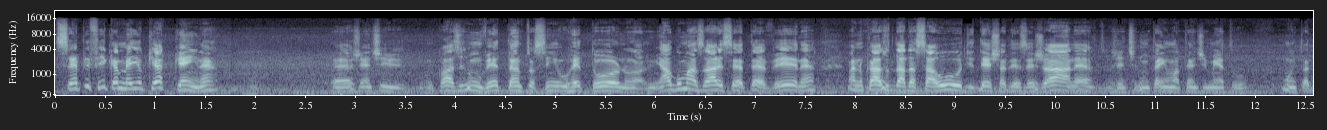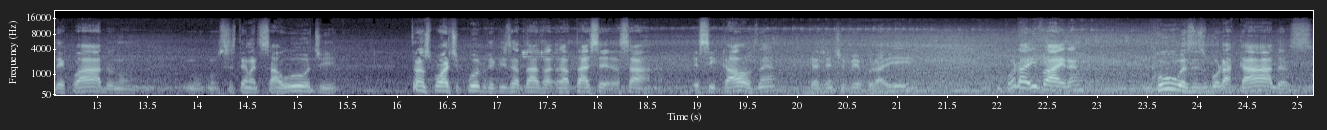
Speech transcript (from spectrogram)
Sempre fica meio que aquém, né? É, a gente quase não vê tanto assim o retorno. Em algumas áreas você até vê, né? Mas no caso da, da saúde, deixa a desejar, né? A gente não tem um atendimento muito adequado no, no, no sistema de saúde, transporte público que já está já tá esse, essa, esse caos né, que a gente vê por aí. Por aí vai, né? Ruas esburacadas.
